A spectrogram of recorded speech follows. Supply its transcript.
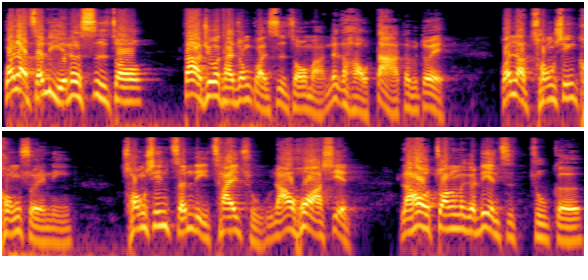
馆长整理的那个四周，大家有去过台中馆四周嘛？那个好大，对不对？馆长重新孔水泥，重新整理拆除，然后画线，然后装那个链子阻隔，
